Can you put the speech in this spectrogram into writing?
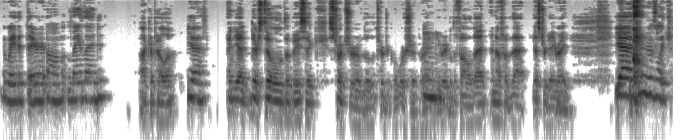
the way that they're um, lay led. A cappella. Yeah. And yet there's still the basic structure of the liturgical worship, right? Mm-hmm. You were able to follow that, enough of that yesterday, right? Yeah, it was like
